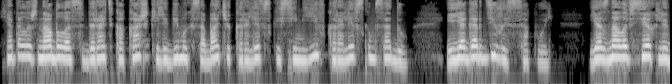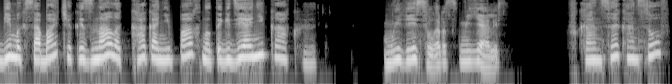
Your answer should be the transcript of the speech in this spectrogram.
Я должна была собирать какашки любимых собачек королевской семьи в королевском саду, и я гордилась собой. Я знала всех любимых собачек и знала, как они пахнут и где они какают. Мы весело рассмеялись. В конце концов,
